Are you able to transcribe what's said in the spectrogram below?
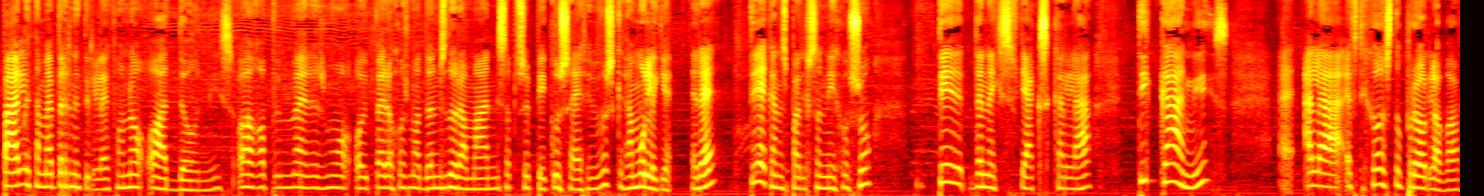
πάλι θα με έπαιρνε τηλέφωνο ο Αντώνης, ο αγαπημένος μου, ο υπέροχος μου Αντώνης Δουραμάνη από τους επικού έφηβους και θα μου έλεγε Ρε, τι έκανες πάλι στον ήχο σου, τι δεν έχεις φτιάξει καλά, τι κάνεις; Ε, αλλά ευτυχώς το πρόλαβα.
